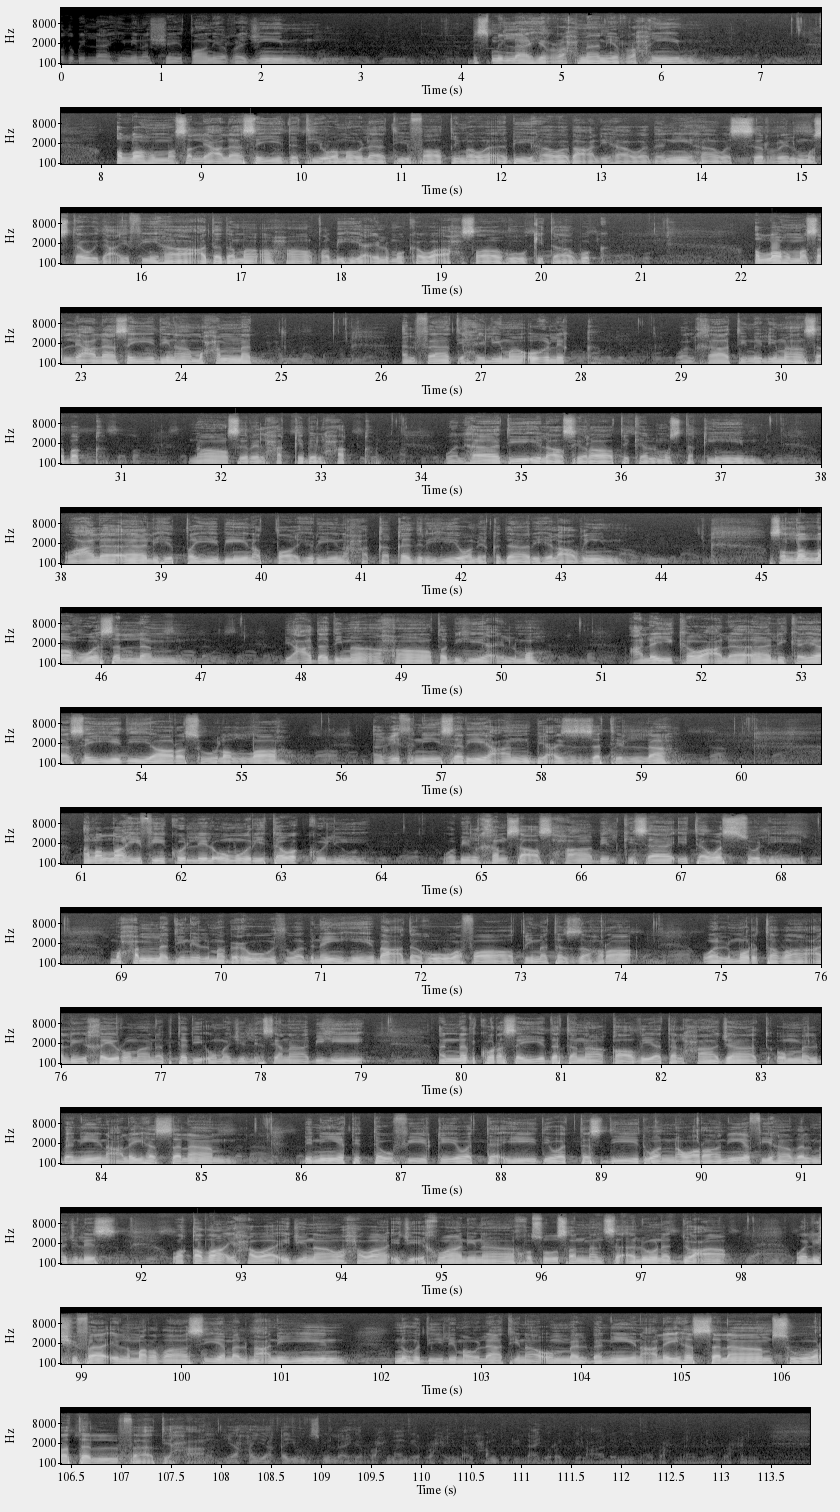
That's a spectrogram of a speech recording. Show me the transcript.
أعوذ بالله من الشيطان الرجيم. بسم الله الرحمن الرحيم. اللهم صل على سيدتي ومولاتي فاطمة وأبيها وبعلها وبنيها والسر المستودع فيها عدد ما أحاط به علمك وأحصاه كتابك. اللهم صل على سيدنا محمد. الفاتح لما أغلق. والخاتم لما سبق ناصر الحق بالحق والهادي إلى صراطك المستقيم وعلى آله الطيبين الطاهرين حق قدره ومقداره العظيم. صلى الله وسلم بعدد ما أحاط به علمه. عليك وعلى آلك يا سيدي يا رسول الله. أغثني سريعا بعزة الله. على الله في كل الأمور توكلي وبالخمس أصحاب الكساء توسلي. محمد المبعوث وابنيه بعده وفاطمة الزهراء والمرتضى علي خير ما نبتدئ مجلسنا به. أن نذكر سيدتنا قاضية الحاجات أم البنين عليها السلام. بنية التوفيق والتأييد والتسديد والنورانية في هذا المجلس وقضاء حوائجنا وحوائج إخواننا خصوصا من سألون الدعاء ولشفاء المرضى سيما المعنيين نهدي لمولاتنا أم البنين عليها السلام سورة الفاتحة. يا حي يا قيوم بسم الله الرحمن الرحيم الحمد لله رب العالمين الرحمن الرحيم.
